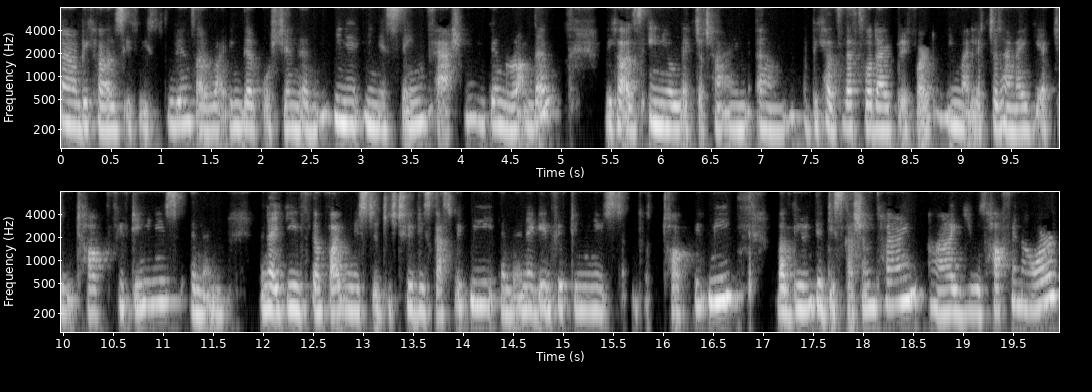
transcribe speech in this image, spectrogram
uh, because if the students are writing their question and in a, in a same fashion you can run them because in your lecture time, um, because that's what I preferred in my lecture time, I actually talk 15 minutes and then and I give them five minutes to, to discuss with me and then again 15 minutes to talk with me. But during the discussion time, I use half an hour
